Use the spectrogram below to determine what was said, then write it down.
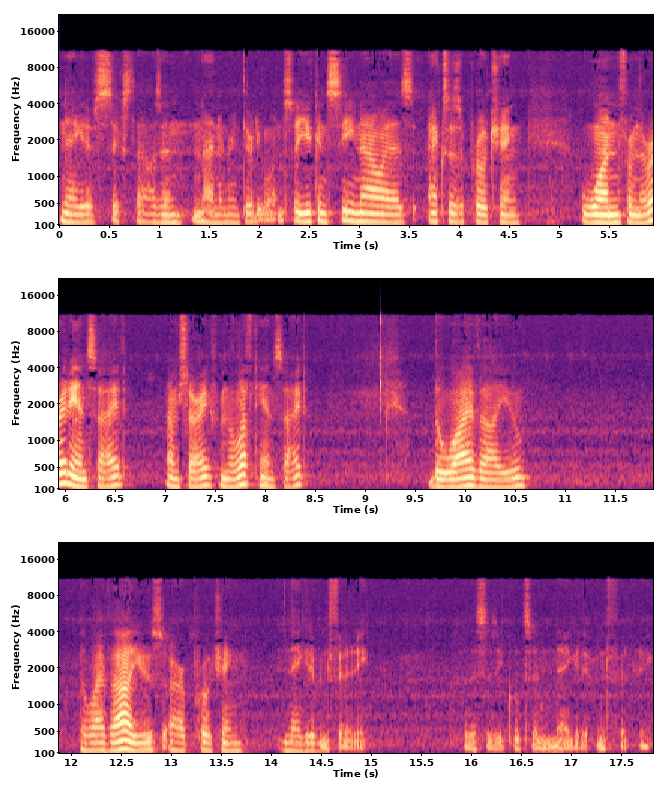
negative 6931 so you can see now as x is approaching 1 from the right hand side I'm sorry from the left hand side the y value the y values are approaching negative infinity so this is equal to negative infinity.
